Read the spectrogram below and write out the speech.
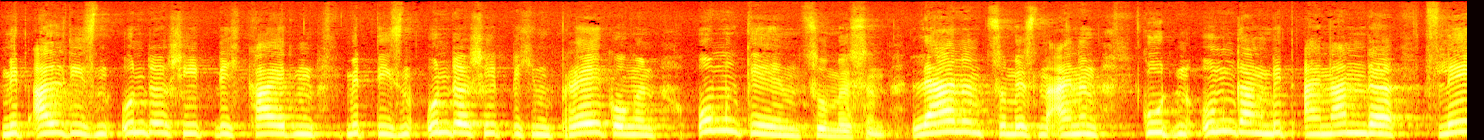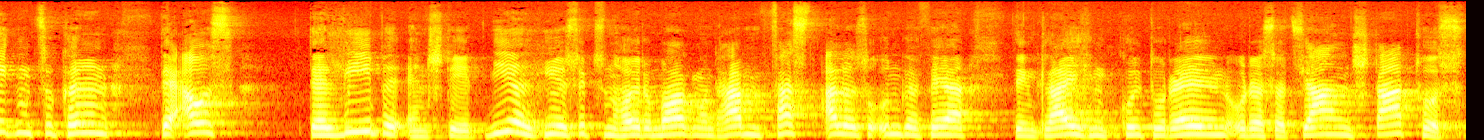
mit all diesen Unterschiedlichkeiten, mit diesen unterschiedlichen Prägungen umgehen zu müssen, lernen zu müssen, einen guten Umgang miteinander pflegen zu können, der aus der Liebe entsteht. Wir hier sitzen heute Morgen und haben fast alle so ungefähr den gleichen kulturellen oder sozialen Status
